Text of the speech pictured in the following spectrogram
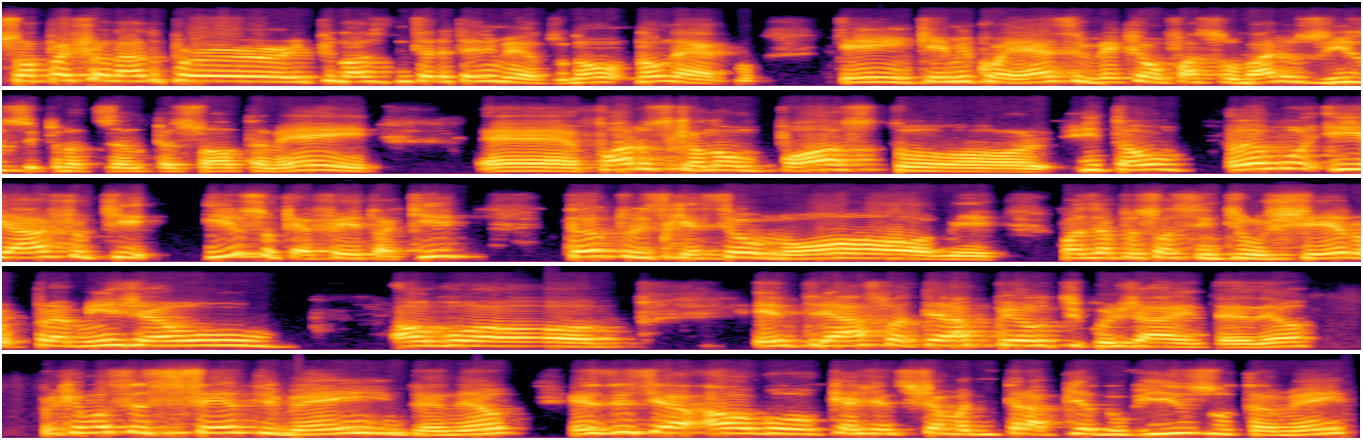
Sou apaixonado por hipnose de entretenimento, não, não nego. Quem, quem me conhece vê que eu faço vários vídeos hipnotizando o pessoal também, é, que eu não posto. Então, amo e acho que isso que é feito aqui, tanto esquecer o nome, fazer a pessoa sentir um cheiro, para mim já é um, algo, entre aspas, terapêutico já, entendeu? Porque você se sente bem, entendeu? Existe algo que a gente chama de terapia do riso também,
